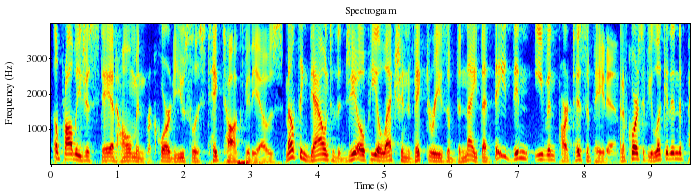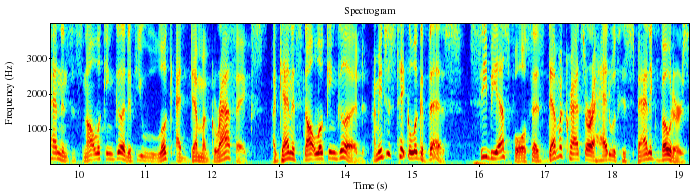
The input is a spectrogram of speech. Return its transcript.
They'll probably just stay at home and record useless TikTok videos, melting down to the GOP election of the night that they didn't even participate in. And of course, if you look at independents, it's not looking good. If you look at demographics, again, it's not looking good. I mean, just take a look at this. CBS poll says Democrats are ahead with Hispanic voters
